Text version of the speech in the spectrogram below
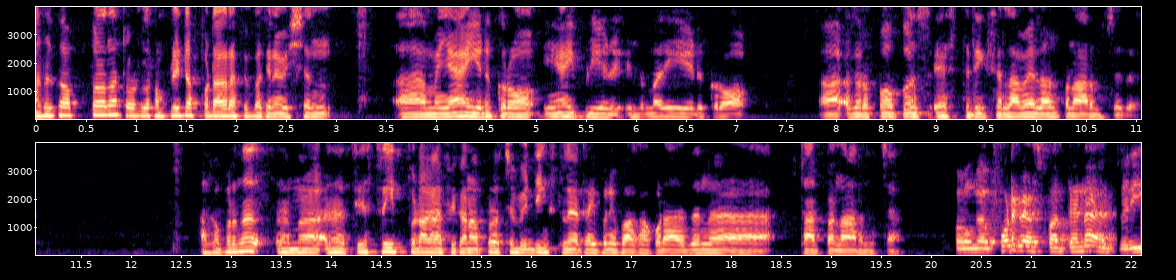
அதுக்கப்புறம் தான் டோட்டலாக கம்ப்ளீட்டாக ஃபோட்டோகிராஃபி பற்றின விஷன் நம்ம ஏன் எடுக்கிறோம்? ஏன் இப்படி எடு இந்த மாதிரி எடுக்கிறோம்? அதோட பர்பஸ் எஸ்தட்டிக்ஸ் எல்லாமே லேர்ன் பண்ண ஆரம்பிச்சது. அதுக்கப்புறம் தான் நம்ம ஸ்ட்ரீட் ஃபோட்டோகிராஃபிக்கான அப்ரோச்சை வெட்டிங்ஸில் ட்ரை பண்ணி பார்க்கக்கூடாதுன்னு ஸ்டார்ட் பண்ண ஆரம்பித்தேன் இப்போ உங்க போட்டோகிராஃப்ஸ் பார்த்தேன்னா வெரி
